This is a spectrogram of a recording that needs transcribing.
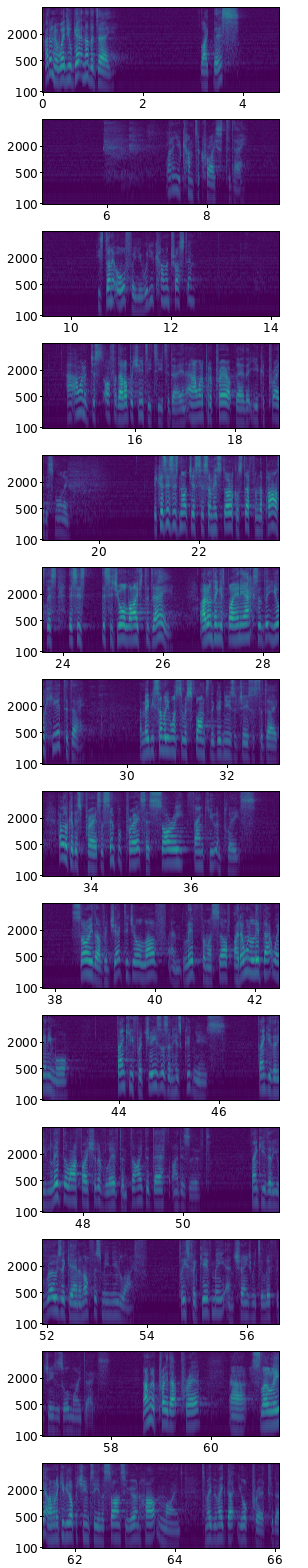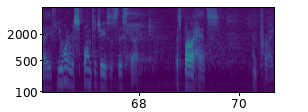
I don't know whether you'll get another day like this. Why don't you come to Christ today? He's done it all for you. Will you come and trust Him? I, I want to just offer that opportunity to you today, and, and I want to put a prayer up there that you could pray this morning. Because this is not just some historical stuff from the past, this, this, is, this is your lives today. I don't think it's by any accident that you're here today. And maybe somebody wants to respond to the good news of Jesus today. Have a look at this prayer. It's a simple prayer. It says, Sorry, thank you, and please. Sorry that I've rejected your love and lived for myself. I don't want to live that way anymore. Thank you for Jesus and his good news. Thank you that he lived the life I should have lived and died the death I deserved. Thank you that he rose again and offers me new life. Please forgive me and change me to live for Jesus all my days. Now I'm going to pray that prayer uh, slowly, and I want to give you the opportunity in the silence of your own heart and mind to maybe make that your prayer today. If you want to respond to Jesus this day, let's bow our heads and pray.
